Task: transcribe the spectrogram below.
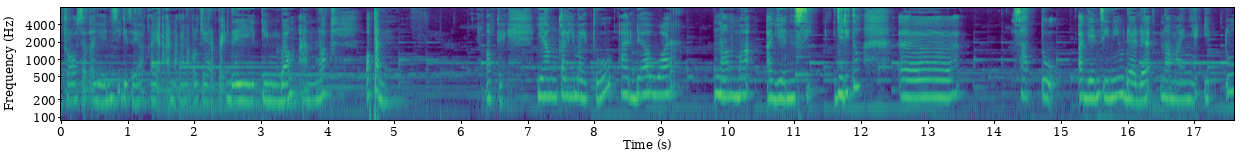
closet agensi gitu ya. Kayak anak-anak OCRP dari timbang anak open. Oke okay. yang kelima itu ada war nama agensi. Jadi tuh uh, satu agensi ini udah ada namanya itu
